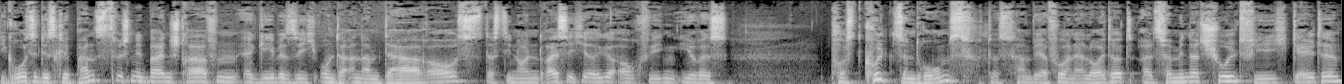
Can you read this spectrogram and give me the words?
Die große Diskrepanz zwischen den beiden Strafen ergebe sich unter anderem daraus, dass die 39-Jährige auch wegen ihres Postkult-Syndroms, das haben wir ja vorhin erläutert, als vermindert schuldfähig gelte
